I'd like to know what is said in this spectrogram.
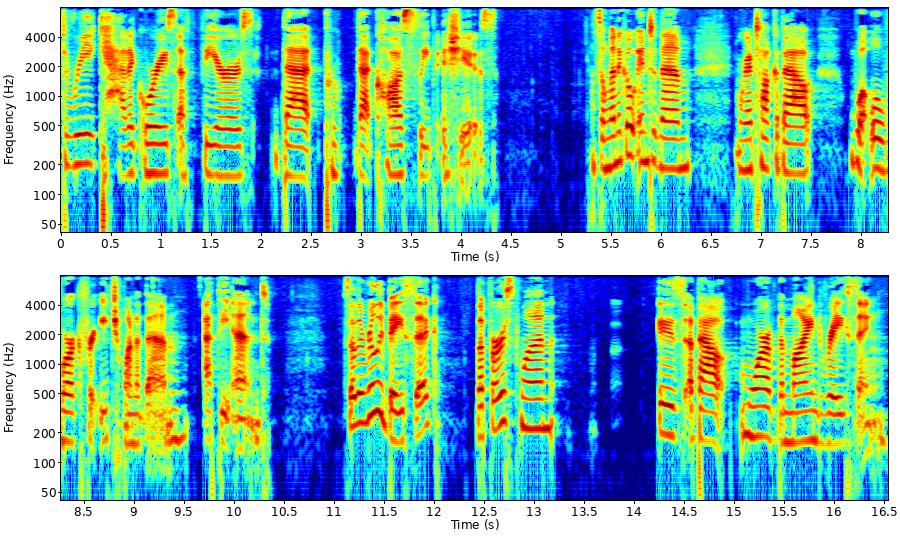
three categories of fears that that cause sleep issues. So I'm going to go into them. And we're going to talk about what will work for each one of them at the end. So they're really basic. The first one is about more of the mind racing.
